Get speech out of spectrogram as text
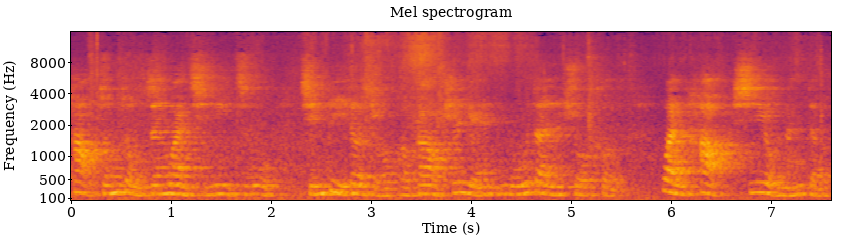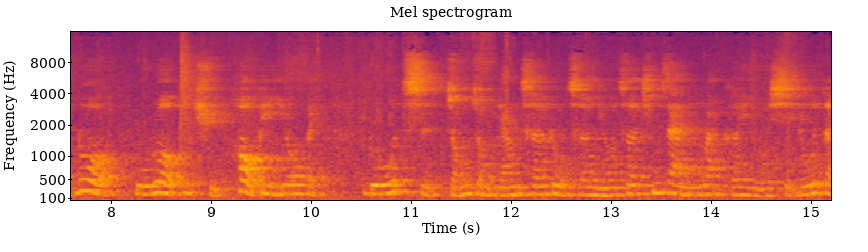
好，种种珍玩奇异之物，情必乐着，可告之言，汝等所可。万号稀有难得，若吾若不取，后必忧悔。如此种种羊车、鹿车、牛车，侵占门外可以游戏。汝等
